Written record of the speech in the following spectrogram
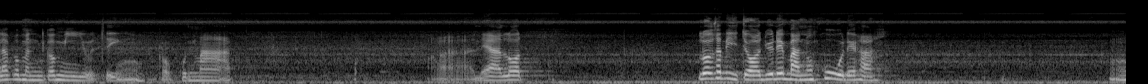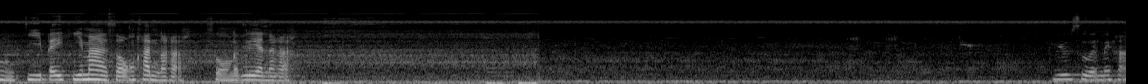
แล้วก็มันก็มีอยู่จริง ขอบคุณมากเนี่ยรถรถคดีจอดอยู่ในบ้านน้องคู่เลยค่ะขี่ไปขี่มาสองคันนะคะ ส่งนักเรียนนะคะ วิวสวยไหมคะ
